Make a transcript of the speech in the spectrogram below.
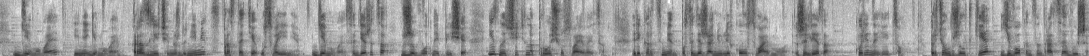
– гемовое и негемовое. Различие между ними в простоте усвоения. Гемовое содержится в животной пище и значительно проще усваивается. Рекордсмен по содержанию легко усваиваемого железа – куриное яйцо. Причем в желтке его концентрация выше.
